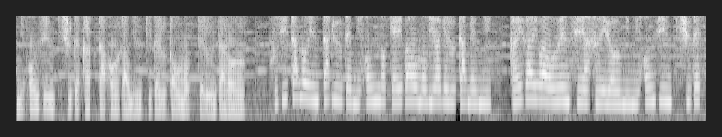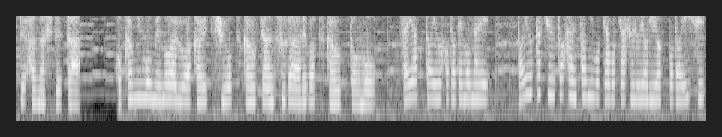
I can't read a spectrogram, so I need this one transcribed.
日本人騎手で勝った方が人気出ると思ってるんだろう。藤田のインタビューで日本の競馬を盛り上げるために、海外は応援しやすいように日本人騎手でって話してた。他にも目のある若い騎手を使うチャンスがあれば使うとも。最悪というほどでもない。というか中途半端にごちゃごちゃするよりよっぽどいいし、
